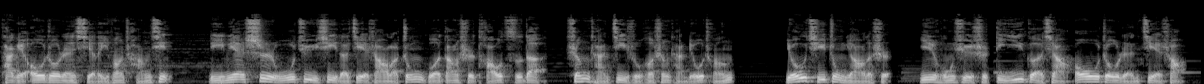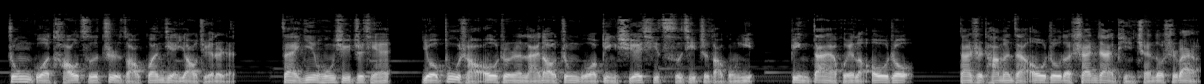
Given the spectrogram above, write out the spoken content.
他给欧洲人写了一封长信，里面事无巨细地介绍了中国当时陶瓷的生产技术和生产流程。尤其重要的是，殷洪旭是第一个向欧洲人介绍中国陶瓷制造关键要诀的人。在殷洪旭之前，有不少欧洲人来到中国并学习瓷器制造工艺，并带回了欧洲，但是他们在欧洲的山寨品全都失败了。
